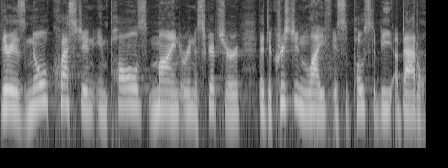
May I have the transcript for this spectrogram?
there is no question in Paul's mind or in the scripture that the Christian life is supposed to be a battle.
